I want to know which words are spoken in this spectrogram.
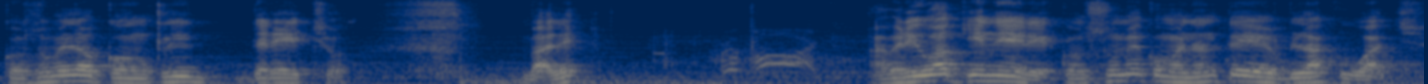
Consúmelo con clic derecho. Vale. Averigua quién eres. Consume comandante de Black Watch.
